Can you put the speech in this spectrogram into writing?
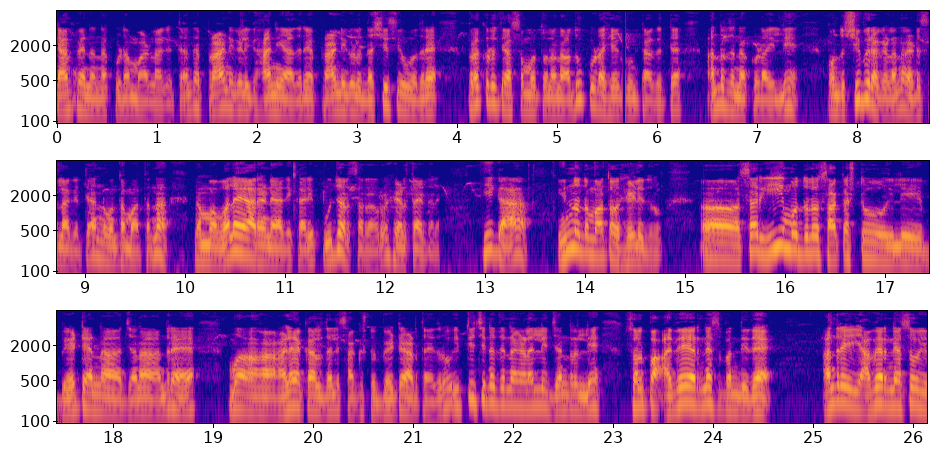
ಕ್ಯಾಂಪೇನನ್ನು ಕೂಡ ಮಾಡಲಾಗುತ್ತೆ. ಅಂದರೆ ಪ್ರಾಣಿಗಳಿಗೆ ಹಾನಿ ಆದರೆ, ಪ್ರಾಣಿಗಳು ನಶಿಸಿ ಹೋದರೆ ಪ್ರಕೃತಿ ಅಸಮತೋಲನ ಅದು ಕೂಡ ಹೇಗೆ ಉಂಟಾಗುತ್ತೆ ಅನ್ನೋದನ್ನು ಕೂಡ ಇಲ್ಲಿ ಒಂದು ಶಿಬಿರಗಳನ್ನು ನಡೆಸಲಾಗುತ್ತೆ ಅನ್ನುವಂಥ ಮಾತನ್ನು ನಮ್ಮ ವಲಯ ಅರಣ್ಯಾಧಿಕಾರಿ ಪೂಜಾರ್ ಸರ್ ಅವರು ಹೇಳ್ತಾ ಇದ್ದಾರೆ. ಈಗ ಇನ್ನೊಂದು ಮಾತು ಅವ್ರು ಹೇಳಿದರು. ಸರ್, ಈ ಮೊದಲು ಸಾಕಷ್ಟು ಇಲ್ಲಿ ಬೇಟೆಯನ್ನು ಜನ ಅಂದರೆ ಹಳೆಯ ಕಾಲದಲ್ಲಿ ಸಾಕಷ್ಟು ಬೇಟೆ ಆಡ್ತಾಯಿದ್ರು ಇತ್ತೀಚಿನ ದಿನಗಳಲ್ಲಿ ಜನರಲ್ಲಿ ಸ್ವಲ್ಪ ಅವೇರ್ನೆಸ್ ಬಂದಿದೆ. ಅಂದರೆ ಈ ಅವೇರ್ನೆಸ್ಸು ಈ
